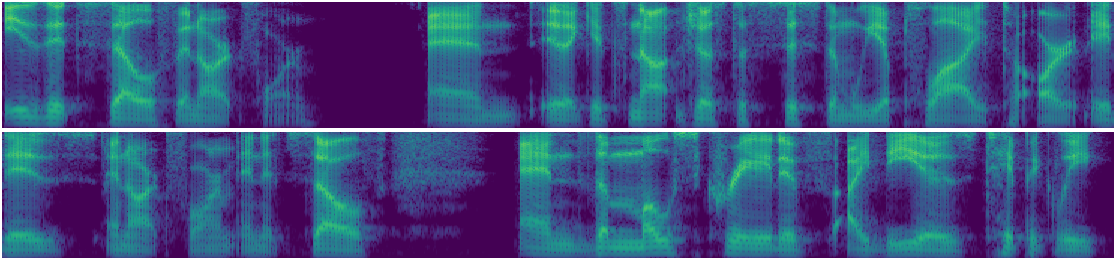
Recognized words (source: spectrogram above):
is itself an art form. And like it's not just a system we apply to art. It is an art form in itself. And the most creative ideas typically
